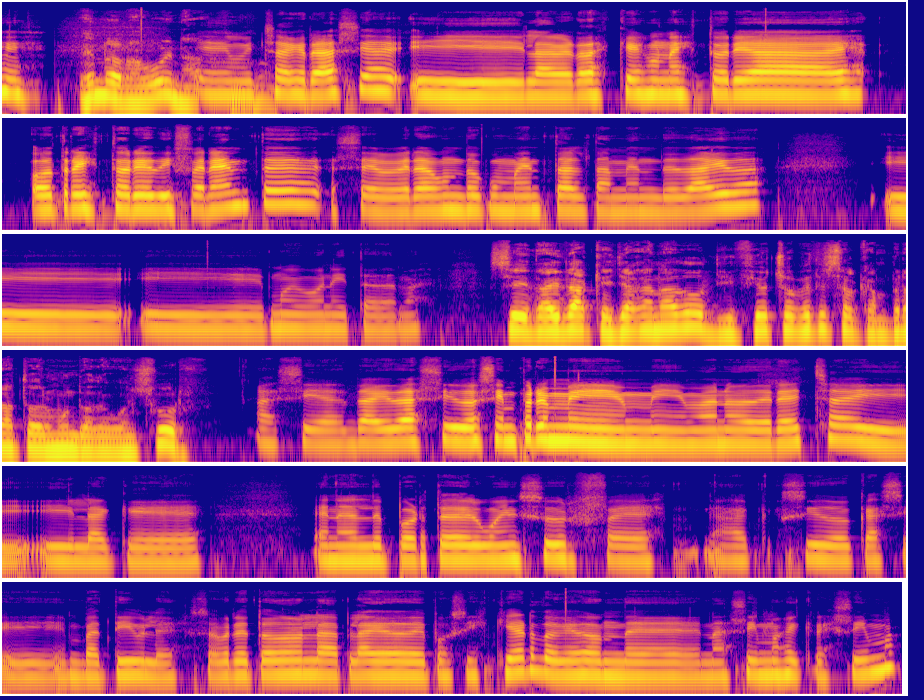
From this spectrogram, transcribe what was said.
Enhorabuena. y muchas gracias. Y la verdad es que es una historia, es otra historia diferente. Se verá un documental también de Daida y, muy bonita además. Sí, Daida que ya ha ganado 18 veces el Campeonato del Mundo de Windsurf. Así es, Daida ha sido siempre mi, mi mano derecha y la que en el deporte del windsurf ha sido casi imbatible, sobre todo en la playa de Pozo Izquierdo, que es donde nacimos y crecimos.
